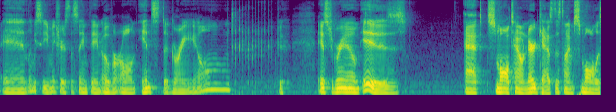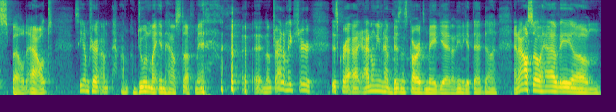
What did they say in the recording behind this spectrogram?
And let me see, make sure it's the same thing over on Instagram. Instagram is at Small Town Nerdcast. This time, small is spelled out. See, I'm trying. I'm, I'm doing my in-house stuff, man, and I'm trying to make sure this crap. I, I, don't even have business cards made yet. I need to get that done. And I also have a um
